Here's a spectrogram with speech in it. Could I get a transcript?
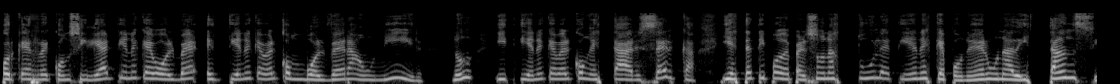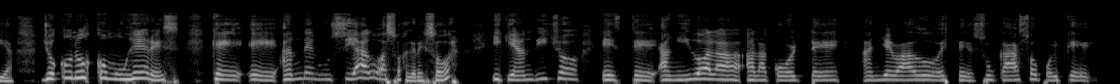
porque reconciliar tiene que volver, eh, tiene que ver con volver a unir, Y tiene que ver con estar cerca. Y este tipo de personas tú le tienes que poner una distancia. Yo conozco mujeres que eh, han denunciado a su agresor y que han dicho, este, han ido a la, a la corte, han llevado este, su caso porque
